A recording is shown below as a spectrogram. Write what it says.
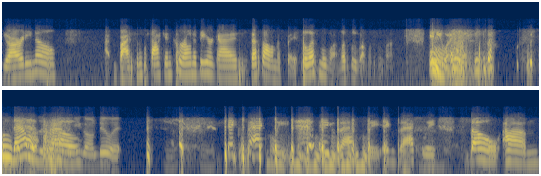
You already know. Buy some stock in Corona beer, guys. That's all I'm gonna say. So let's move on. Let's move on. Let's move on. Anyway. so, that was the time if you're gonna do it. exactly, exactly, exactly. So, um,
